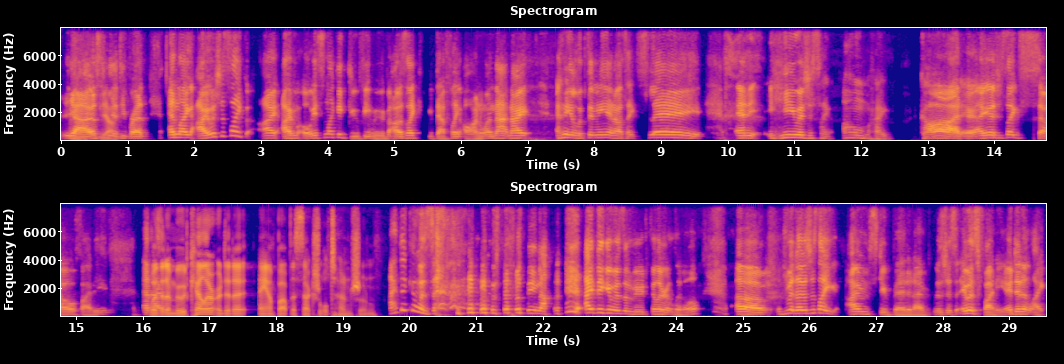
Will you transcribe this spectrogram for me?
yeah, I was taking Yeah. a deep breath, and like I was just like I I'm always in like a goofy mood, but I was like definitely on one that night, and he looked at me and I was like slay, and he- he was just like, oh my god, it was just like so funny. And Was I- it a mood killer or did it amp up the sexual tension? I think it was, it was definitely not. I think it was a mood killer a little, uh, but it was just like I'm stupid, and I was just it was funny. It didn't like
